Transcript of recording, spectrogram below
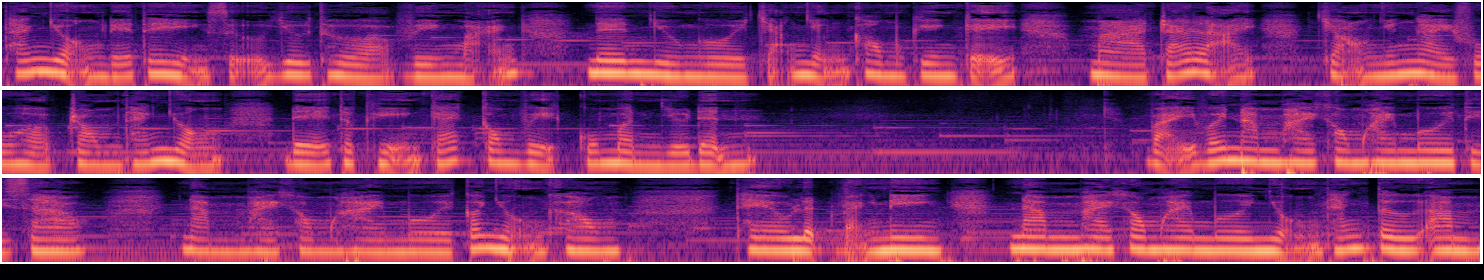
tháng nhuận để thể hiện sự dư thừa, viên mãn nên nhiều người chẳng những không kiên kỵ mà trái lại chọn những ngày phù hợp trong tháng nhuận để thực hiện các công việc của mình dự định. Vậy với năm 2020 thì sao? Năm 2020 có nhuận không? Theo lịch vạn niên, năm 2020 nhuận tháng 4 âm,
